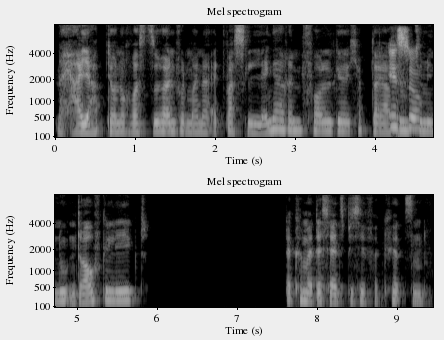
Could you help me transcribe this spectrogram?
Naja, ihr habt ja auch noch was zu hören von meiner etwas längeren Folge. Ich habe da ja Ist so. 15 Minuten draufgelegt. Da können wir das ja jetzt ein bisschen verkürzen.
